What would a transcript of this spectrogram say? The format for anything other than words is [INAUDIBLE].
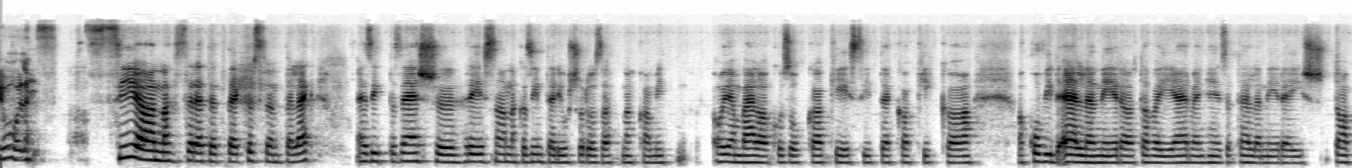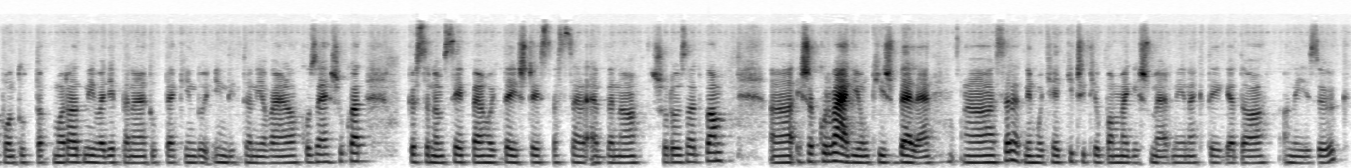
Jó lesz. Szia, Anna, szeretettel köszöntelek. Ez itt az első része annak az interjú sorozatnak, amit olyan vállalkozókkal készítek, akik a, a COVID ellenére, a tavalyi járványhelyzet ellenére is talpon tudtak maradni, vagy éppen el tudták indítani a vállalkozásukat. Köszönöm szépen, hogy te is részt veszel ebben a sorozatban. És akkor vágjunk is bele. Szeretném, hogyha egy kicsit jobban megismernének téged a, a nézők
